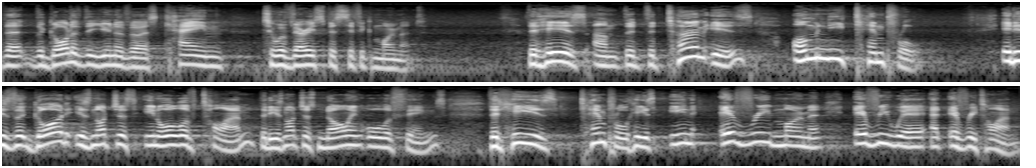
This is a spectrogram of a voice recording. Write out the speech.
that the God of the universe came to a very specific moment. That he is, um, the, the term is omnitemporal. It is that God is not just in all of time, that he is not just knowing all of things, that He is temporal, He is in every moment, everywhere, at every time.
